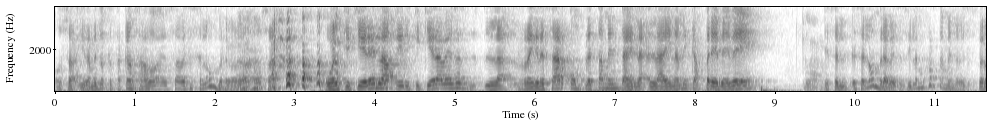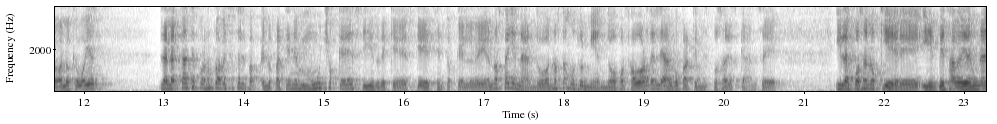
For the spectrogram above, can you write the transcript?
O sea, y realmente el que está cansado es a veces el hombre, ¿verdad? O sea, o el que quiere, la- el que quiere a veces la- regresar completamente a la, la dinámica pre-bebé, Claro. es el, es el hombre a veces y la mujer también a veces. Pero a lo que voy es, la lactancia, por ejemplo, a veces el, el papá tiene mucho que decir de que es que siento que el bebé no está llenando, no estamos durmiendo, por favor denle algo para que mi esposa descanse. Y la esposa no quiere y empieza a haber una,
